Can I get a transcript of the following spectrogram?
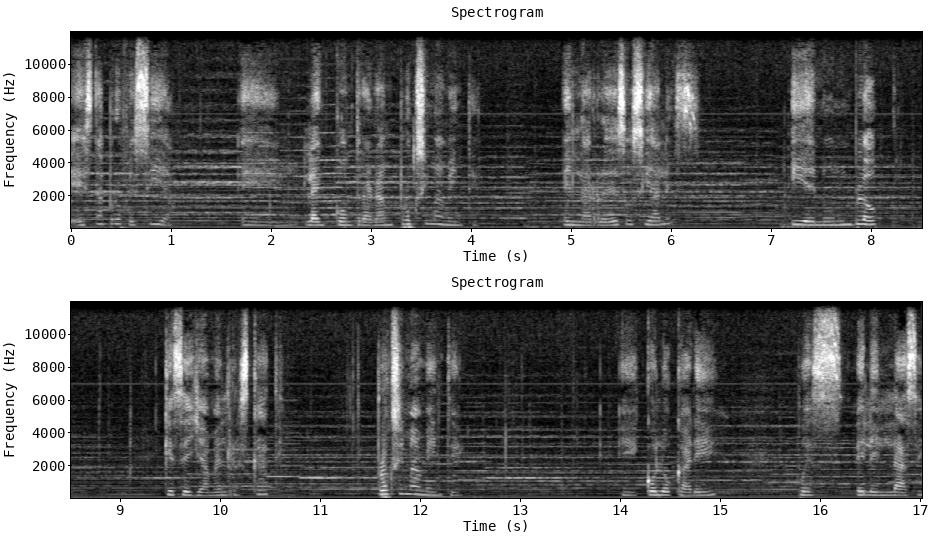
esta profecía eh, la encontrarán próximamente en las redes sociales y en un blog que se llama El Rescate. Próximamente eh, colocaré pues el enlace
